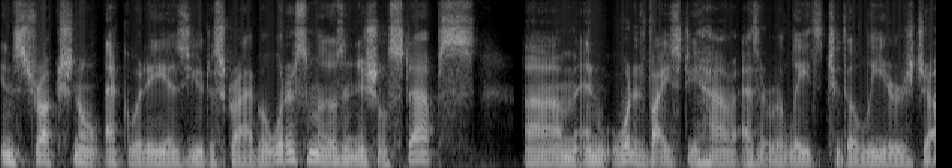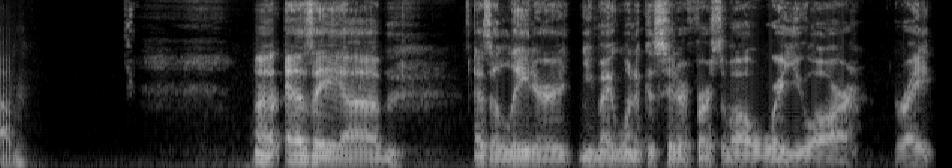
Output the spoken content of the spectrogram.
instructional equity as you describe it? What are some of those initial steps? Um, and what advice do you have as it relates to the leader's job? Uh, as a um, as a leader, you may want to consider first of all where you are, right?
